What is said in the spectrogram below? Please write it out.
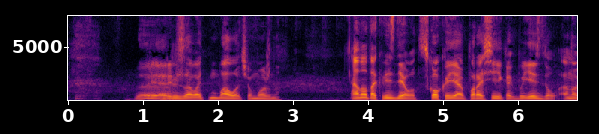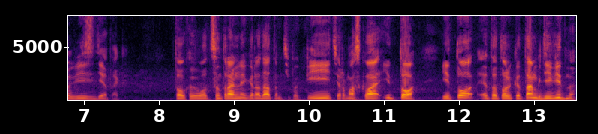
Реализовать мало чего можно. Оно так везде. Вот сколько я по России как бы ездил, оно везде так. Только вот центральные города, там типа Питер, Москва, и то. И то это только там, где видно.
